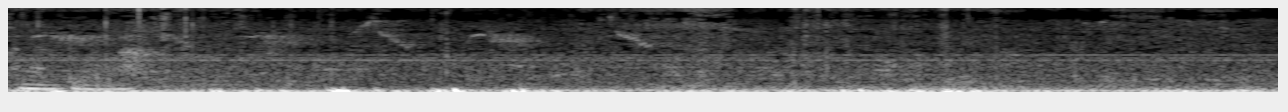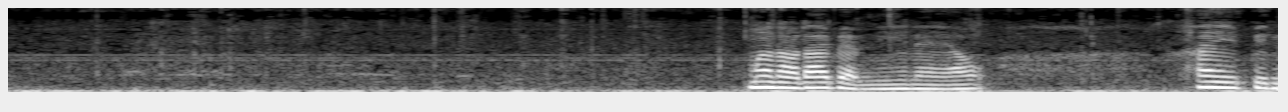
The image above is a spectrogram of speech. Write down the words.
ทำไมเป็นวะ เมื่อเราได้แบบนี้แล้ว ให้เป็น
